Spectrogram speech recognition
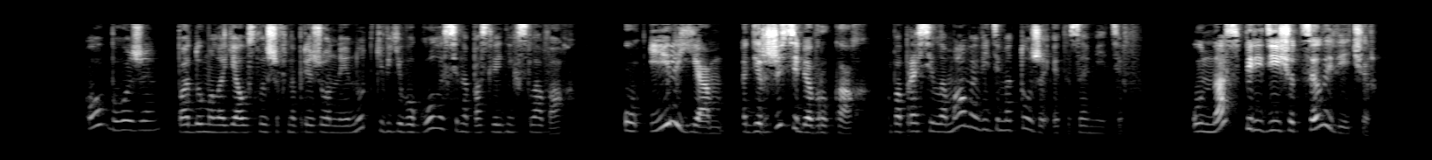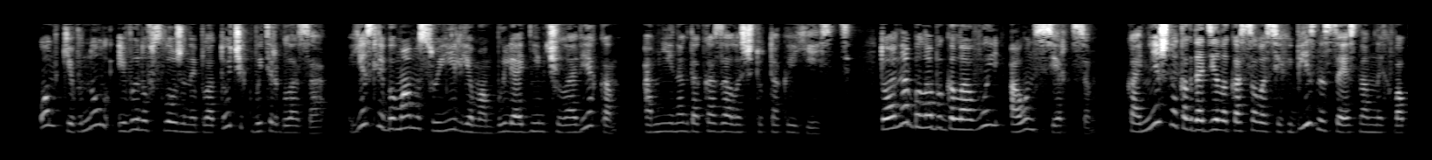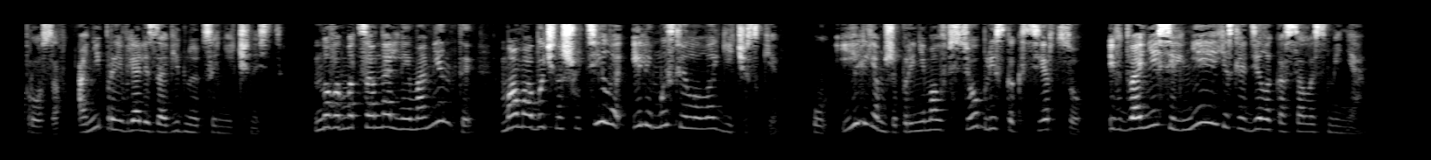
О, боже, подумала я, услышав напряженные нотки в его голосе на последних словах. Уильям, держи себя в руках, попросила мама, видимо, тоже это заметив. У нас впереди еще целый вечер. Он кивнул и, вынув сложенный платочек, вытер глаза. Если бы мама с Уильямом были одним человеком, а мне иногда казалось, что так и есть, то она была бы головой, а он сердцем. Конечно, когда дело касалось их бизнеса и основных вопросов, они проявляли завидную циничность. Но в эмоциональные моменты мама обычно шутила или мыслила логически. Уильям же принимал все близко к сердцу и вдвойне сильнее, если дело касалось меня.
